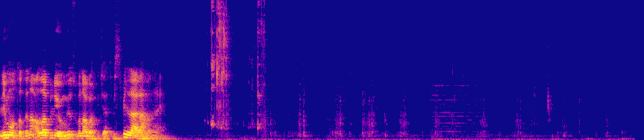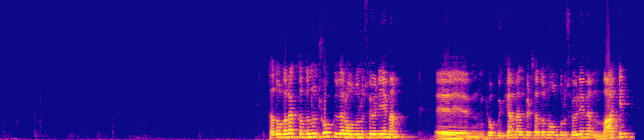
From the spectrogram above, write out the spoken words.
Limon tadını alabiliyor muyuz? Buna bakacağız. Bismillahirrahmanirrahim. Tad olarak tadının çok güzel olduğunu söyleyemem. Ee, çok mükemmel bir tadının olduğunu söyleyemem. Lakin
